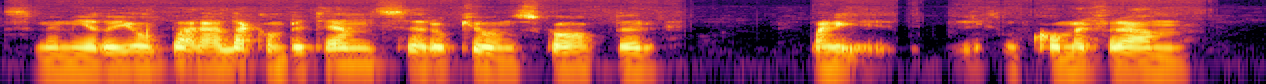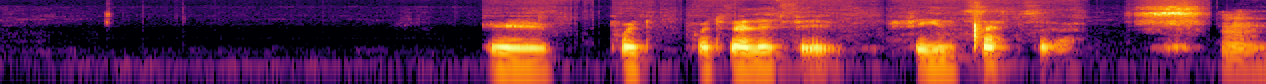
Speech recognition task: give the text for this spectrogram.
som är med och jobbar. Alla kompetenser och kunskaper man liksom kommer fram eh, på, ett, på ett väldigt fint sätt. Så. Mm.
